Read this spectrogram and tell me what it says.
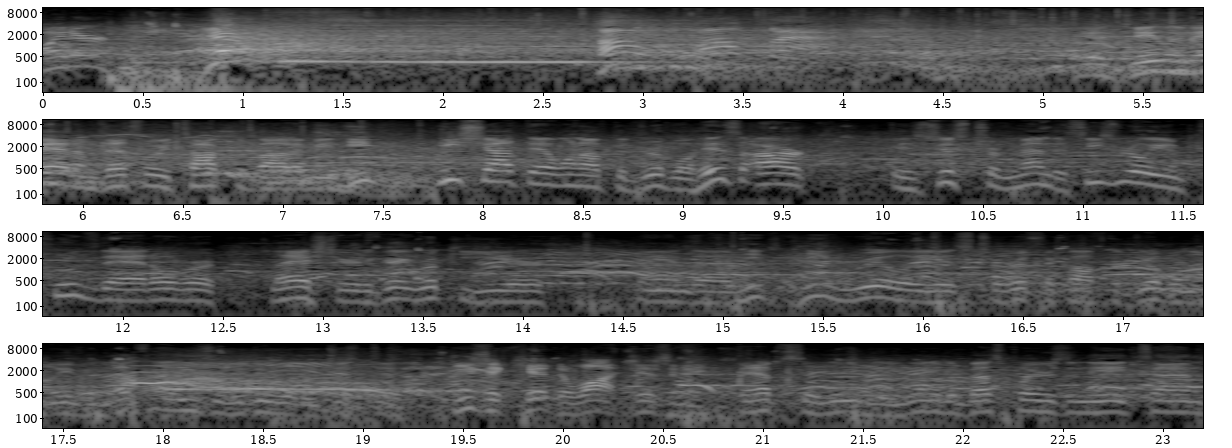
pointer. Yes! How about that? Yeah, Jaylen Adams, that's what we talked about. I mean, he, he shot that one off the dribble. His arc is just tremendous. He's really improved that over last year, the great rookie year. And uh, he, he really is terrific off the dribble now, even. That's not easy to do what he just did. He's a kid to watch, isn't he? Absolutely. One of the best players in the A10.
